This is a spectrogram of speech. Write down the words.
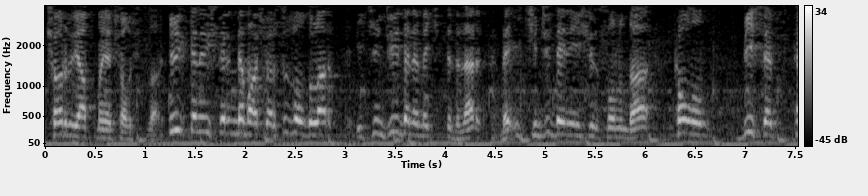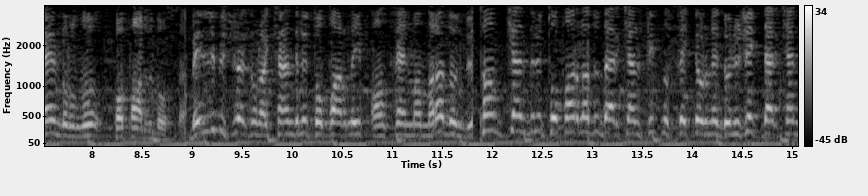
curl yapmaya çalıştılar. İlk deneyişlerinde başarısız oldular. İkinciyi denemek istediler ve ikinci deneyişin sonunda Colin biceps tendonunu kopardı dostlar. Belli bir süre sonra kendini toparlayıp antrenmanlara döndü. Tam kendini toparladı derken fitness sektörüne dönecek derken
